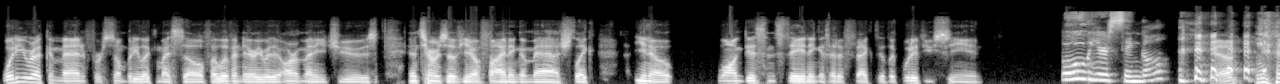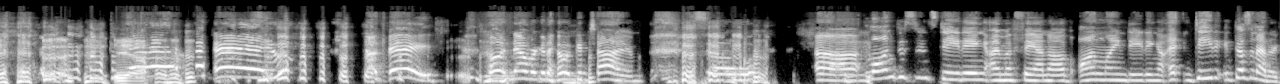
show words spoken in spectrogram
what do you recommend for somebody like myself? I live in an area where there aren't many Jews in terms of, you know, finding a match. Like, you know, long distance dating? Is that effective? Like, what have you seen? Oh, you're single? Yeah. yeah. Hey! okay. Oh, now we're gonna have a good time. So uh, long distance dating, I'm a fan of. Online dating, dating, it doesn't matter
